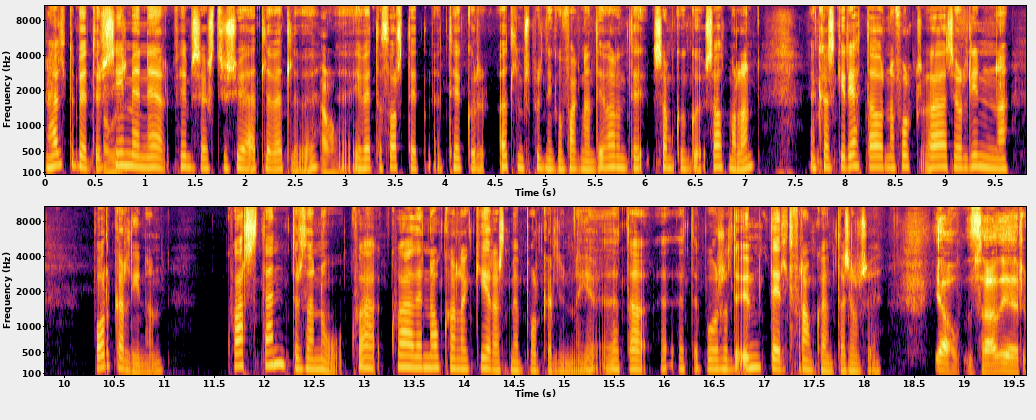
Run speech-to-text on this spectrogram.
Heldur betur, símin er 567 11 11. Já. Ég veit að Þorstein tekur öllum spurningum fagnandi varandi samgöngu sáttmálan en kannski rétt ára að fólk ræða sér á línuna borgarlínan Hvar stendur það nú? Hva, hvað er nákvæmlega gerast með borgarljónu? Þetta, þetta er búið svolítið umdeilt framkvæmda sjálfsögðu. Já, það er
